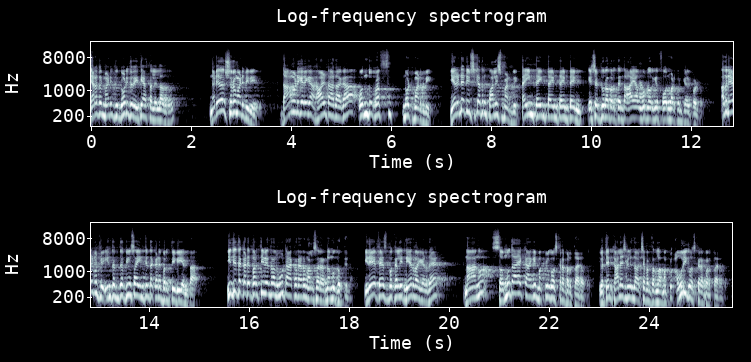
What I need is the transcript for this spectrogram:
ಯಾರಾದ್ರೂ ಮಾಡಿದ್ವಿ ನೋಡಿದ್ರೆ ಇತಿಹಾಸದಲ್ಲಿ ಎಲ್ಲಾದರೂ? ನಡೆಯೋದಕ್ಕೆ ಶುರು ಮಾಡಿದೀವಿ ದಾವಣಗೆರೆಗೆ ಹಾಲ್ಟ್ ಆದಾಗ ಒಂದು ರಫ್ ನೋಟ್ ಮಾಡಿದ್ವಿ. ಎರಡನೇ ದಿವಸಕ್ಕೆ ಅದನ್ನ ಪಾಲಿಶ್ ಮಾಡಿದ್ವಿ. Time time time time time ಎಷ್ಟು ದೂರ ಬರುತ್ತೆ ಅಂತ ಆಯಾ ಊರ್ನವ್ರಿಗೆ ಫೋನ್ ಮಾಡ್ಕೊಂಡು ಕೇಳ್ಕೊಂಡು. ಅದನ್ನ ಹೇಳ್ಬಿಟ್ವಿ ಇಂಥ ದಿವಸ ಇಂತಿಂತ ಕಡೆ ಬರ್ತೀವಿ ಅಂತ. ಇಂತಿಂತ ಕಡೆ ಬರ್ತೀವಿ ಅಂದ್ರೆ ಅಲ್ಲಿ ಊಟ ಹಾಕೋರು ಯಾರು ಮಲಸೋರು ನಮಗೆ ಗೊತ್ತಿಲ್ಲ. ಇದೇ ಫೇಸ್ಬುಕ್ ಅಲ್ಲಿ ನೇರವಾಗಿ ಹೇಳಿದೆ, ನಾನು ಸಮುದಾಯಕ್ಕಾಗಿ ಮಕ್ಕಳಿಗೋಸ್ಕರ ಬರ್ತಾ ಇರೋದು. ಇವತ್ತೇನು ಕಾಲೇಜ್ಗಳಿಂದ ಆಚೆ ಬರ್ತಾರಲ್ಲ ಮಕ್ಕಳು ಅವರಿಗೋಸ್ಕರ ಬರ್ತಾ ಇರೋದು.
